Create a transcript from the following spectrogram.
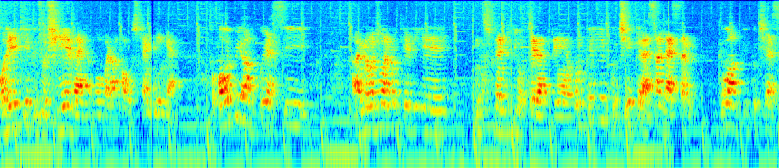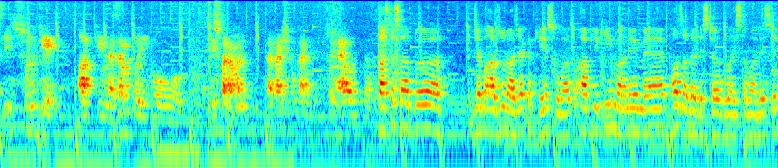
और एक एक जो शेर है, वो बड़ा आउटस्टैंडिंग है। तो और भी आपको ऐसी नौजवानों के लिए इंसिडेंट भी होते रहते हैं। उनके लिए कुछ एक ऐसा लेसन कि वो आपकी कुछ ऐसी सुन के आपकी नज़म कोई वो इस पर अमल करना शुरू कर दे तो है पास्टर साहब जब आरज़ू राजा का केस हुआ तो आप यकीन माने मैं बहुत ज़्यादा डिस्टर्ब हुआ इस हवाले से।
